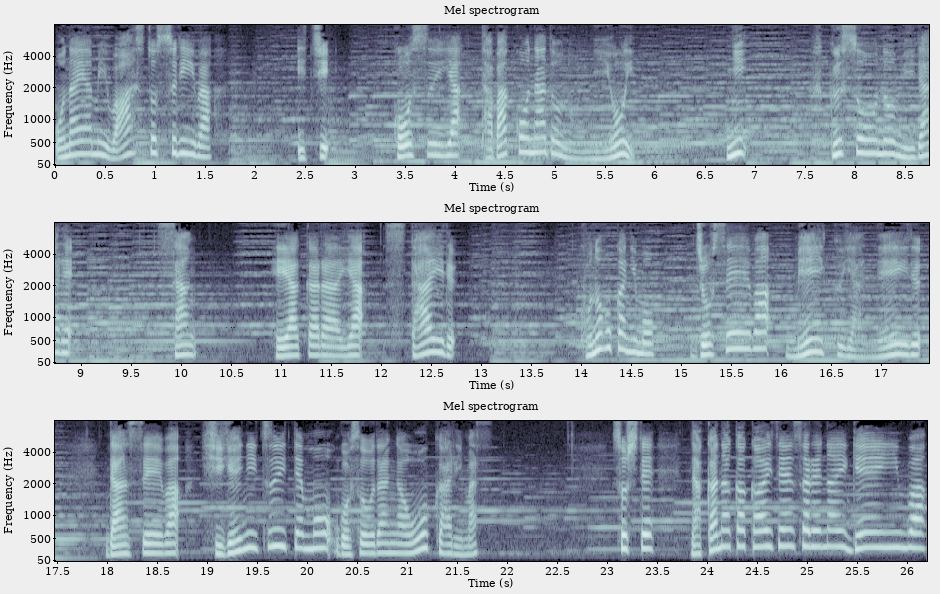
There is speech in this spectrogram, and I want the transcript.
お悩みワースト3は1香水やタバコなどの匂い。2服装の乱れ。3ヘアカラーやスタイル。この他にも女性はメイクやネイル。男性はヒゲについてもご相談が多くあります。そしてなかなか改善されない原因は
